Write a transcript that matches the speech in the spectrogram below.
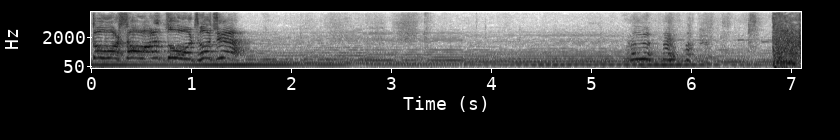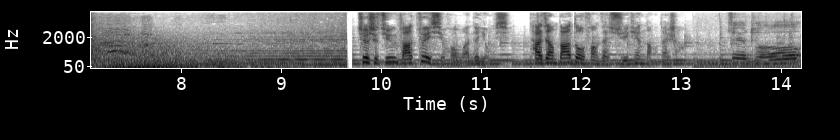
等我烧完了，坐我车去。这是军阀最喜欢玩的游戏。他将巴豆放在徐天脑袋上，这头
